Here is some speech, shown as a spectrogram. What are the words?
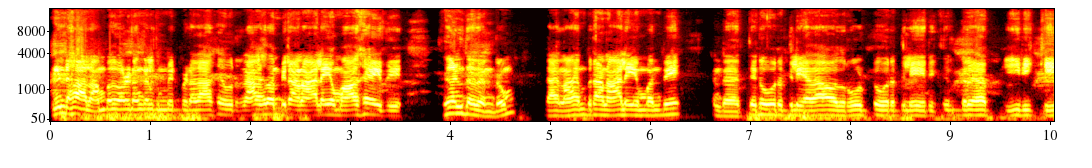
நீண்ட காலம் ஐம்பது வருடங்களுக்கு மேற்பட்டதாக ஒரு நாகதம்பிரான் ஆலயமாக இது திகழ்ந்தது என்றும் இந்த ஆலயம் வந்து இந்த தெருவோரத்திலே அதாவது ரோட்டோரத்திலே இருக்கின்ற வீதிக்கு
